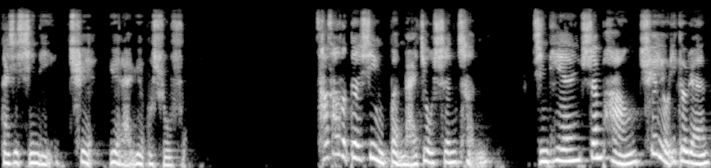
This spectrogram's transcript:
但是心里却越来越不舒服。曹操的个性本来就深沉，今天身旁却有一个人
